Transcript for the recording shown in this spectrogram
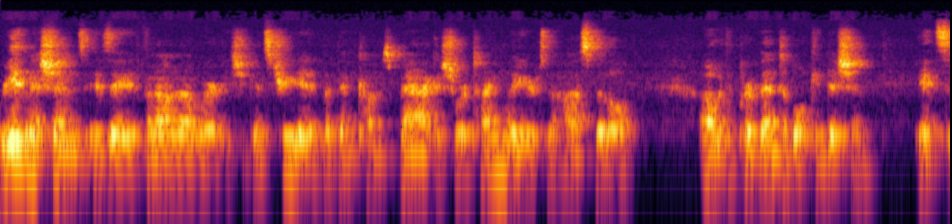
Readmissions is a phenomenon where a patient gets treated but then comes back a short time later to the hospital uh, with a preventable condition. It's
